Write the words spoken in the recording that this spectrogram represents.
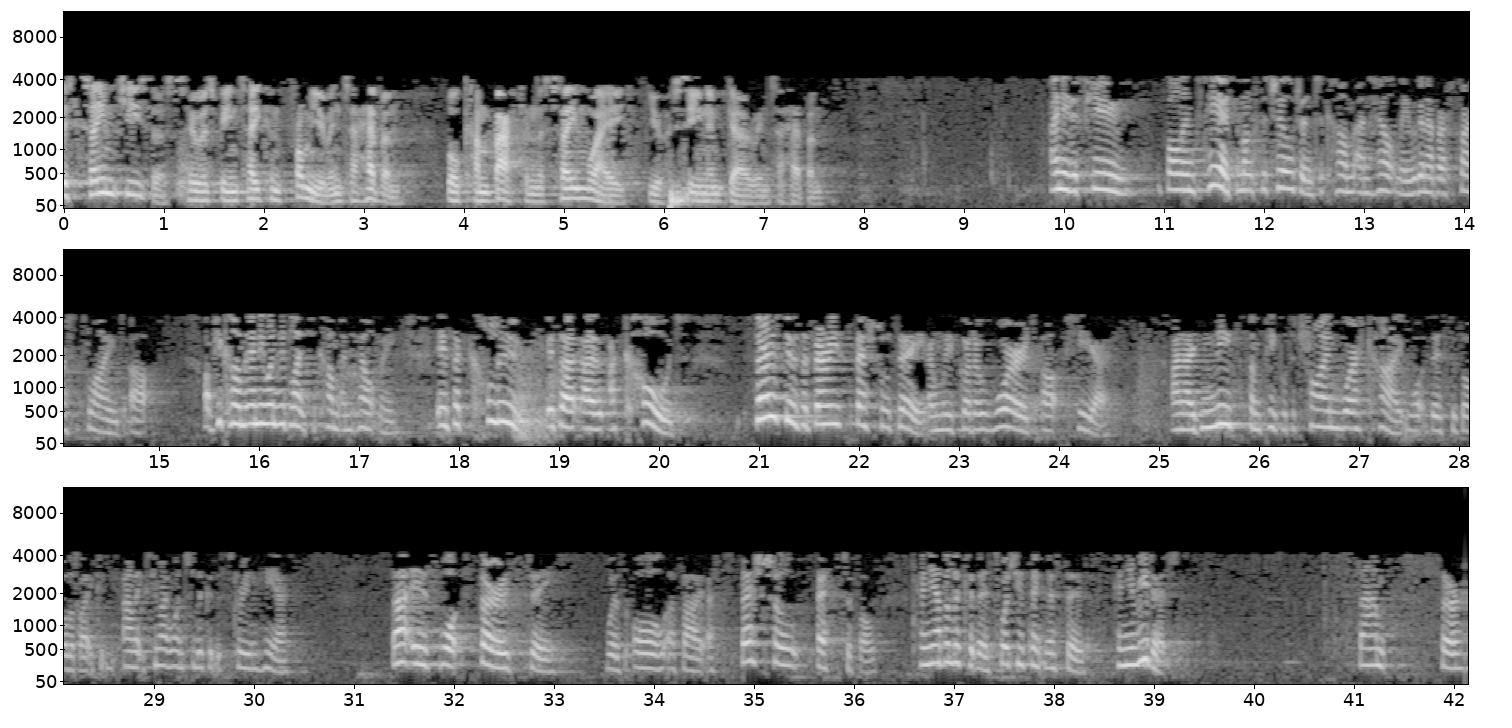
This same Jesus who has been taken from you into heaven will come back in the same way you have seen him go into heaven. I need a few volunteers amongst the children to come and help me. We're going to have our first slide up. Up you come, anyone who'd like to come and help me. It's a clue, it's a, a, a code. Thursday was a very special day, and we've got a word up here. And I'd need some people to try and work out what this is all about. Alex, you might want to look at the screen here. That is what Thursday was all about a special festival. Can you have a look at this? What do you think this is? Can you read it? Samsur.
